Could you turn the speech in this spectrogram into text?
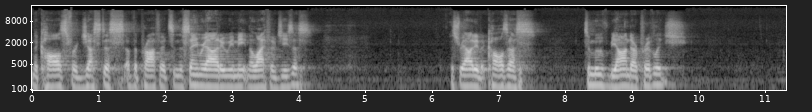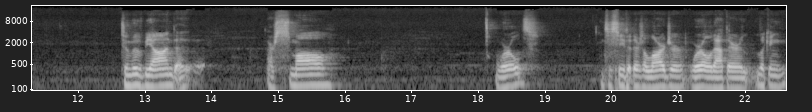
the calls for justice of the prophets, and the same reality we meet in the life of Jesus. This reality that calls us to move beyond our privilege, to move beyond a, our small worlds and to see that there's a larger world out there looking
